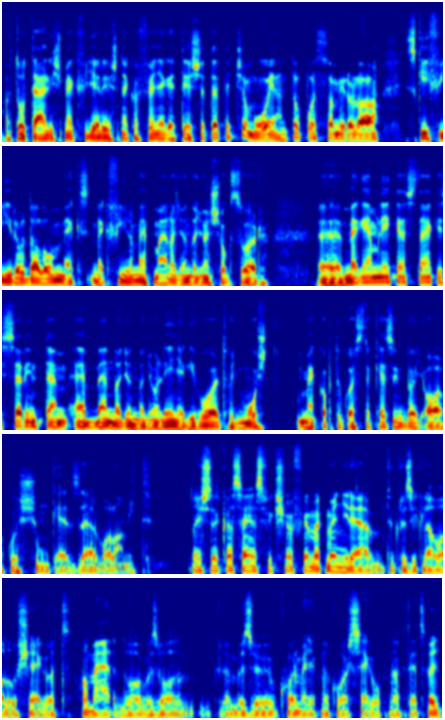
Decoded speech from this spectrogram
a totális megfigyelésnek a fenyegetése, tehát egy csomó olyan toposz, amiről a skifi irodalom, meg, meg filmek már nagyon-nagyon sokszor megemlékeztek, és szerintem ebben nagyon-nagyon lényegi volt, hogy most megkaptuk azt a kezünkbe, hogy alkossunk ezzel valamit. Na és ezek a science fiction filmek mennyire tükrözik le a valóságot, ha már dolgozol különböző kormányoknak, országoknak? Tehát, hogy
